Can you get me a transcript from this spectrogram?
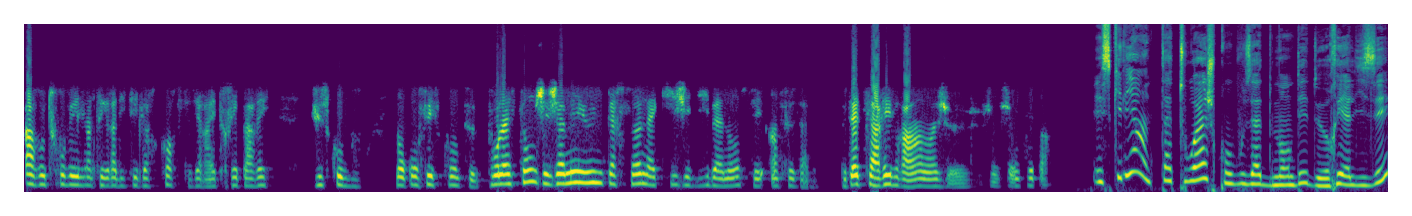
à retrouver l'intégralité de leur corps, c'est-à-dire à être réparées jusqu'au bout. Donc, on fait ce qu'on peut. Pour l'instant, j'ai jamais eu une personne à qui j'ai dit, bah non, c'est infaisable. Peut-être ça arrivera, hein, je, je, je ne sais pas. Est-ce qu'il y a un tatouage qu'on vous a demandé de réaliser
